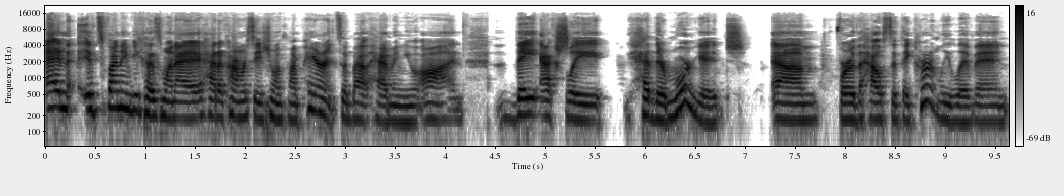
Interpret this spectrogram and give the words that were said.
and it's funny because when i had a conversation with my parents about having you on they actually had their mortgage um, for the house that they currently live in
